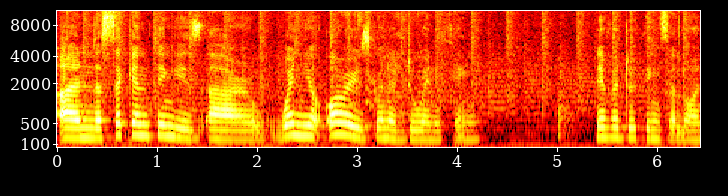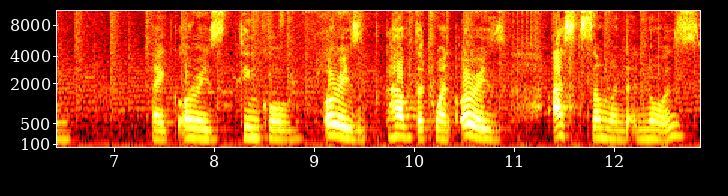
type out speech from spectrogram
And the second thing is uh, when you're always going to do anything, never do things alone. Like always think of, always have that one, always ask someone that knows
